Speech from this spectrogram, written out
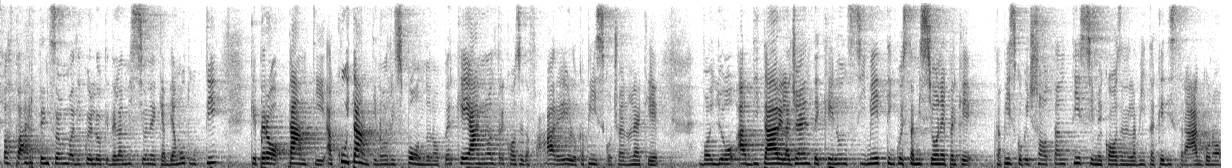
fa parte insomma di quello che, della missione che abbiamo tutti che però tanti, a cui tanti non rispondono perché hanno altre cose da fare, io lo capisco, cioè non è che voglio additare la gente che non si mette in questa missione perché capisco che ci sono tantissime cose nella vita che distraggono,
